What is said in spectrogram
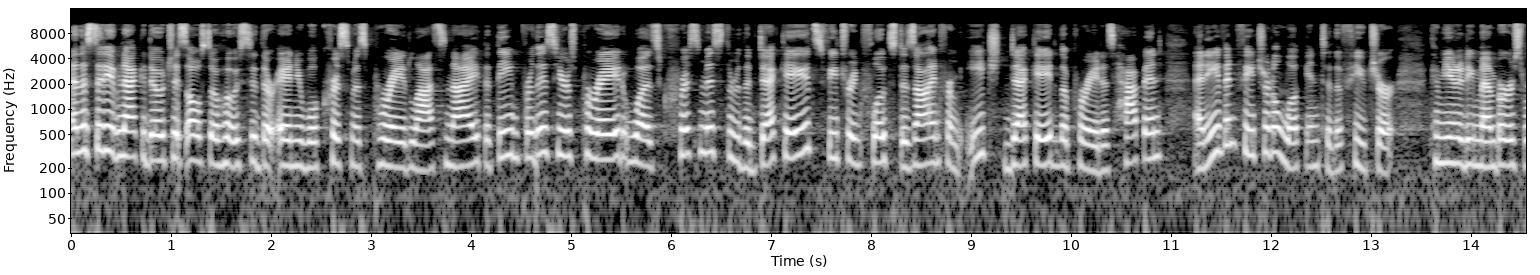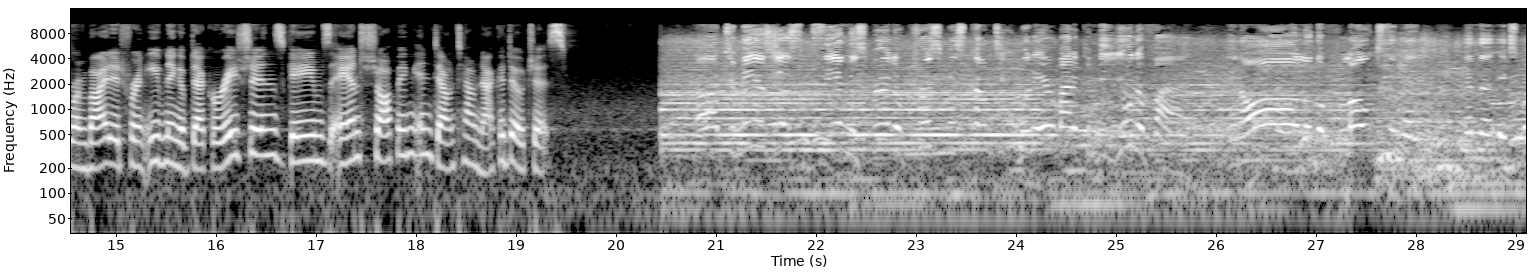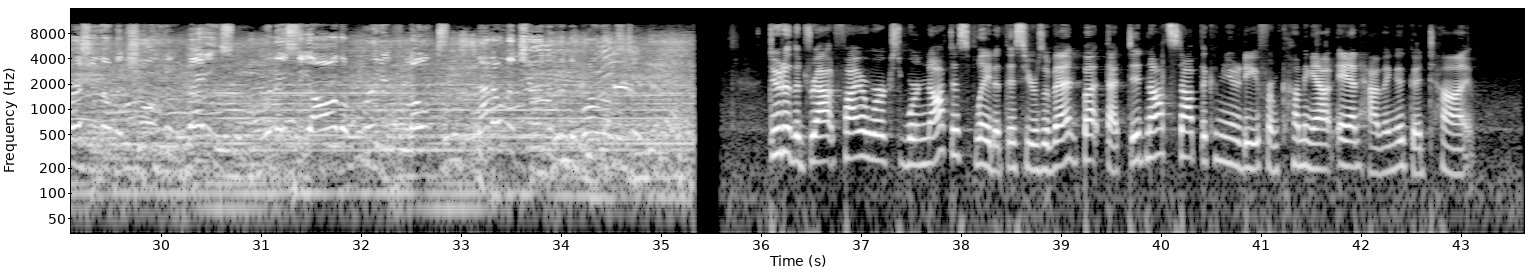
And the city of Nacogdoches also hosted their annual Christmas parade last night. The theme for this year's parade was Christmas through the decades, featuring floats designed from each decade the parade has happened and even featured a look into the future. Community members were invited for an evening of decorations, games, and shopping in downtown Nacogdoches. Expression on the children's face when they see all the pretty floats, not only children, but the grown-ups too. Due to the drought, fireworks were not displayed at this year's event, but that did not stop the community from coming out and having a good time.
